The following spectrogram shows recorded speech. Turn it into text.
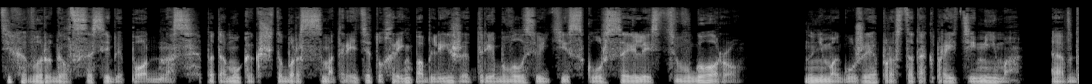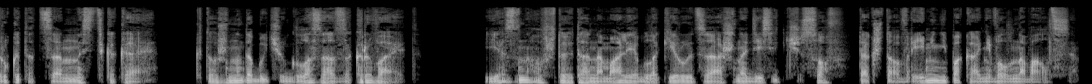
Тихо выругался себе под нос, потому как, чтобы рассмотреть эту хрень поближе, требовалось уйти с курса и лезть в гору. Но не могу же я просто так пройти мимо. А вдруг это ценность какая? Кто же на добычу глаза закрывает? Я знал, что эта аномалия блокируется аж на 10 часов, так что о времени пока не волновался.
